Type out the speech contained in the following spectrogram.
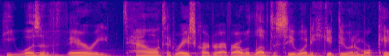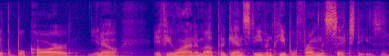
he was a very talented race car driver. I would love to see what he could do in a more capable car. You know, if you line him up against even people from the '60s.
